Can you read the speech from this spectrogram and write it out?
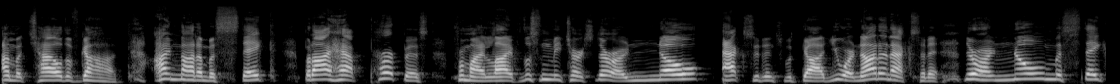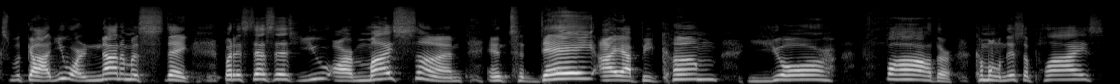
I'm a child of God. I'm not a mistake, but I have purpose for my life. Listen to me, church. There are no accidents with God. You are not an accident. There are no mistakes with God. You are not a mistake. But it says this You are my son, and today I have become your father. Come on, this applies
